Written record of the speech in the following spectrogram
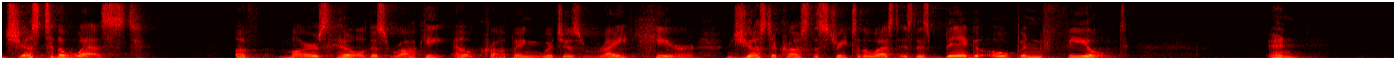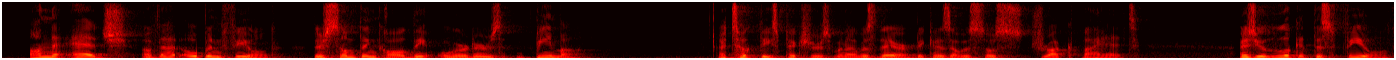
Just to the west of Mars Hill, this rocky outcropping, which is right here, just across the street to the west, is this big open field. And on the edge of that open field, there's something called the Orator's Bema. I took these pictures when I was there because I was so struck by it. As you look at this field,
